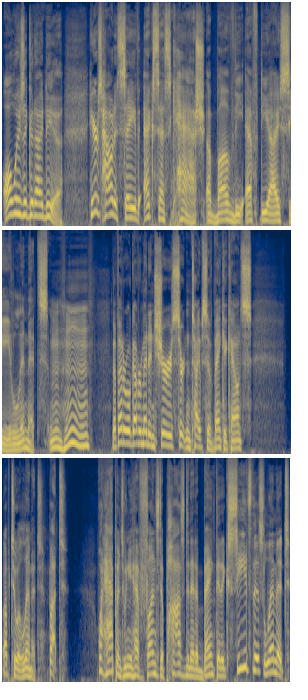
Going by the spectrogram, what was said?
Always a good idea. Here's how to save excess cash above the FDIC limits. Mm-hmm. The federal government insures certain types of bank accounts up to a limit. But what happens when you have funds deposited at a bank that exceeds this limit?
